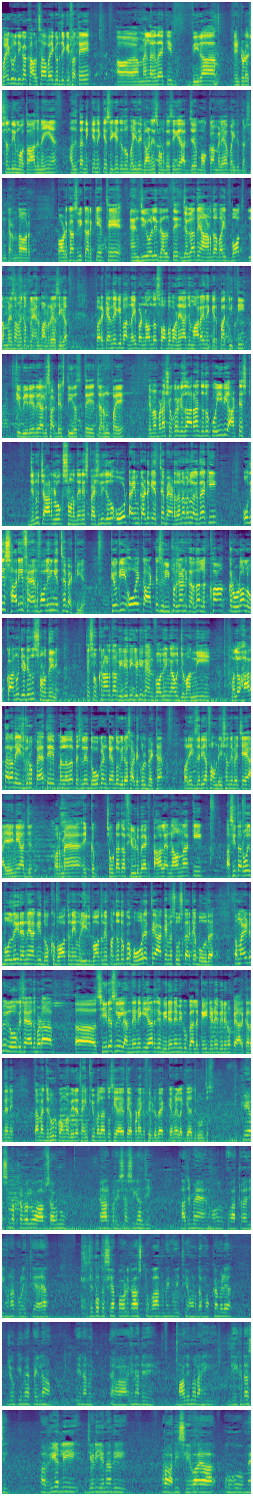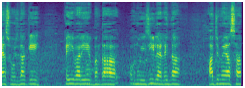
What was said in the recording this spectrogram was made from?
ਵਾਹਿਗੁਰੂ ਜੀ ਕਾ ਖਾਲਸਾ, ਵਾਹਿਗੁਰੂ ਜੀ ਕੀ ਫਤਿਹ। ਮੈਨੂੰ ਲੱਗਦਾ ਹੈ ਕਿ ਵੀਰਾ ਇੰਟਰੋਡਕਸ਼ਨ ਦੀ ਮੁਹਤਾਜ ਨਹੀਂ ਹੈ। ਅਸੀਂ ਤਾਂ ਨਿੱਕੇ ਨਿੱਕੇ ਸੀਗੇ ਜਦੋਂ ਬਾਈ ਦੇ ਗਾਣੇ ਸੁਣਦੇ ਸੀਗੇ। ਅੱਜ ਮੌਕਾ ਮਿਲਿਆ ਬਾਈ ਦੇ ਦਰਸ਼ਨ ਕਰਨ ਦਾ ਔਰ ਪੋਡਕਾਸਟ ਵੀ ਕਰਕੇ ਇੱਥੇ ਐਨਜੀਓ ਵਾਲੀ ਗੱਲ ਤੇ, ਜਗ੍ਹਾ ਤੇ ਆਉਣ ਦਾ ਬਾਈ ਬਹੁਤ ਲੰਮੇ ਸਮੇਂ ਤੋਂ ਪਲਾਨ ਬਣ ਰਿਹਾ ਸੀਗਾ। ਪਰ ਕਹਿੰਦੇ ਕਿ ਬਹਾਨਾ ਹੀ ਬਣਨਾ ਹੁੰਦਾ, ਸਵੱਬ ਬਣਿਆ। ਅੱਜ ਮਹਾਰਾਜ ਨੇ ਕਿਰਪਾ ਕੀਤੀ ਕਿ ਵੀਰੇ ਦੇ ਅੱਜ ਸਾਡੇ ਇਸ ਤੀਰਥ ਤੇ ਚਰਨ ਪਏ। ਤੇ ਮੈਂ ਬੜਾ ਸ਼ੁਕਰਗੁਜ਼ਾਰ ਹਾਂ ਜਦੋਂ ਕੋਈ ਵੀ ਆਰਟਿਸਟ ਜਿਹਨੂੰ ਚਾਰ ਲੋਕ ਸੁਣਦੇ ਨੇ ਸਪੈਸ਼ਲੀ ਜਦੋਂ ਉਹ ਟਾਈਮ ਕੱਢ ਕੇ ਇੱਥੇ ਬੈਠਦਾ ਨਾ, ਮੈਨੂੰ ਲੱਗਦਾ ਕਿ ਉਹਦੀ ਸਾਰੀ ਫੈਨ ਫੋਲੋਇੰਗ ਇੱਥੇ ਬੈਠੀ ਹੈ। ਕਿਉਂਕਿ ਉਹ ਇੱਕ ਆਰਟਿਸਟ ਰਿਪਰੈਜ਼ੈਂਟ ਕਰਦਾ ਲੱਖਾਂ ਕਰੋੜਾਂ ਲੋਕਾਂ ਨੂੰ ਜਿਹੜੇ ਉਹਨੂੰ ਸੁਣਦੇ ਨੇ। ਤੇ ਸੁੱਖ ਨਾਲ ਤਾਂ ਵੀਰੇ ਦੀ ਜਿਹੜੀ ਫੈਨ ਫੋਲੋਇੰਗ ਆ, ਉਹ ਜਵਾਨੀ, ਮਤਲਬ ਹਰ ਤਰ੍ਹਾਂ ਦਾ ਏਜ ਗਰੁੱਪ ਹੈ ਤੇ ਮੈਨੂੰ ਲੱਗਦਾ ਪਿਛਲੇ 2 ਘੰਟਿਆਂ ਤੋਂ ਵੀਰਾ ਸਾਡੇ ਕੋਲ ਬੈਠਾ ਹੈ। ਔਰ ਇੱਕ ਜ਼ਰੀਆ ਫਾਊਂਡੇਸ਼ਨ ਦੇ ਵਿੱਚ ਇਹ ਆਏ ਹੀ ਨੇ ਅੱਜ। ਔਰ ਮੈਂ ਇੱਕ ਛੋਟਾ ਜਿਹਾ ਫੀਡਬੈਕ ਤਾਂ ਲੈਣਾ ਹੁੰਦਾ ਕਿ ਅਸੀਂ ਤਾਂ ਰੋਜ਼ ਬੋਲਦੇ ਹੀ ਰਹਿੰਦੇ ਆ ਕਿ ਦੁੱਖ ਬਹੁਤ ਨੇ, ਮਰੀਜ਼ ਬਹੁਤ ਨੇ, ਪਰ ਜਦੋਂ ਕੋਈ ਹੋਰ ਇੱਥੇ ਆ ਕੇ ਮਹਿਸੂਸ ਕਰਕੇ ਬੋਲਦਾ ਤਾਂ ਮਾਈਟ ਵੀ ਲੋਕ ਸ਼ਾਇਦ ਬੜਾ ਸੀਰੀਅਸਲੀ ਲੈਂਦੇ ਨੇ ਕਿ ਯਾਰ ਜੇ ਵੀਰੇ ਨੇ ਵੀ ਕੋਈ ਗੱਲ ਕਹੀ ਜਿਹੜੇ ਵੀਰੇ ਨੂੰ ਪਿਆਰ ਕਰਦੇ ਨੇ, ਤਾਂ ਮੈਂ ਜ਼ਰੂਰ ਕਹੂੰਗਾ, ਵੀਰੇ ਥੈਂਕ ਯੂ ਪਹਿਲਾਂ ਤੁਸੀਂ ਆਏ ਤੇ ਆਪਣਾ ਇੱਕ ਫੀਡਬੈਕ ਕਿਵੇਂ ਲੱਗਿਆ, ਜ਼ਰੂਰ ਦੱਸੋ। ਕੇ ਐਸ ਮੱਖਣ ਵੱਲੋਂ ਆਪ ਸਭ ਨੂੰ ਪਿਆਰ ਭਰੀ ਸਤਿ ਸ਼੍ਰੀ ਅਕਾਲ ਜੀ। ਅੱਜ ਮੈਂ ਅਨਮੋਲ ਕੁਆਤਰਾ ਜੀ ਉਹਨਾਂ ਕੋਲ ਇੱਥੇ ਆਇਆ। ਜਿੱਦਾਂ ਦੱਸਿਆ ਪੌਡਕਾਸਟ ਤੋਂ ਬਾਅਦ ਮੈਨੂੰ ਇੱਥੇ ਆਉਣ ਦਾ ਮੌਕਾ ਮਿਲਿਆ, ਜੋ ਕਿ ਮੈਂ ਪਹਿਲਾਂ ਇਹਨਾਂ ਨੂੰ ਇਹਨਾਂ ਦੇ ਮਾਧਿਅਮ ਰਾਹੀਂ ਦੇਖਦਾ ਸੀ। ਔਰ ਰੀਅਲੀ ਜਿਹੜੀ ਇਹਨਾਂ ਦੀ ਭਰਾ ਦੀ ਸੇਵਾ ਆ, ਉਹ ਮੈਂ ਸੋਚਦਾ ਕਿ ਕਈ ਵਾਰੀ ਬੰਦਾ ਉਹਨੂੰ ਈਜ਼ੀ ਲੈ ਲੈਂਦਾ। ਅੱਜ ਮੈਂ ਆ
